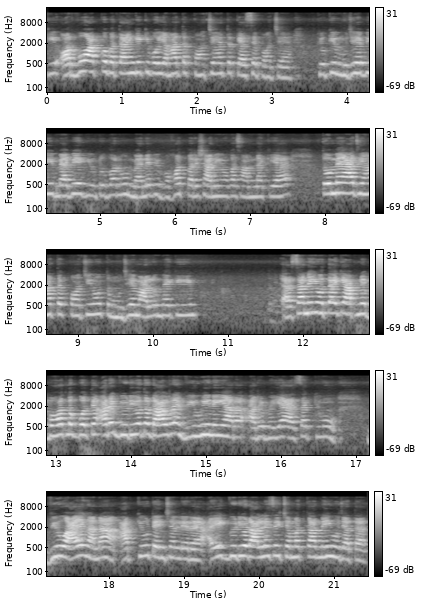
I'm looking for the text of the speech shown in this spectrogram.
कि, और वो आपको बताएँगे कि वो यहाँ तक पहुँचे हैं तो कैसे पहुँचे हैं? क्योंकि मुझे भी, मैं भी एक यूट्यूबर हूँ, मैंने भी बहुत परेशानियों का सामना किया है। तो मैं आज यहाँ तक पहुँची हूँ तो मुझे मालूम है कि ऐसा नहीं होता है कि आपने बहुत लोग बोलते हैं, अरे, वीडियो तो डाल रहे हैं, व्यू ही नहीं आ रहा। अरे भैया, ऐसा क्यों? व्यू आएगा ना, आप क्यों टेंशन ले रहे हैं? एक वीडियो डालने से ही चमत्कार नहीं हो जाता। है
